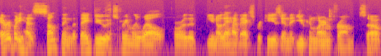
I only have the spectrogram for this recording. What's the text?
Everybody has something that they do extremely well, or that you know they have expertise in that you can learn from. So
